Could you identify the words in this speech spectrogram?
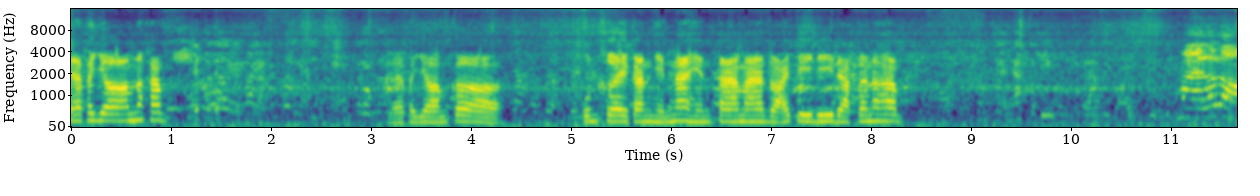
ยายพยอมนะครับยายพยอมก็คุ้นเคยกันเห็นหน้าเห็นตามาหลายปีดีดักแล้วนะครับ มาแล้วเหรอ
